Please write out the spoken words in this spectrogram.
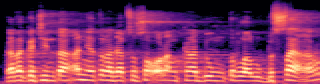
Karena kecintaannya terhadap seseorang kadung terlalu besar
